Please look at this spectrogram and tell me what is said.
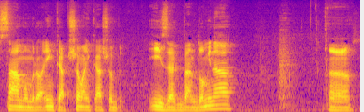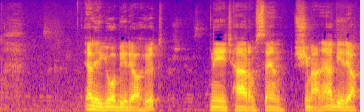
számomra inkább savanykásabb ízekben dominál. Elég jól bírja a hőt, 4-3 szén simán elbírja.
